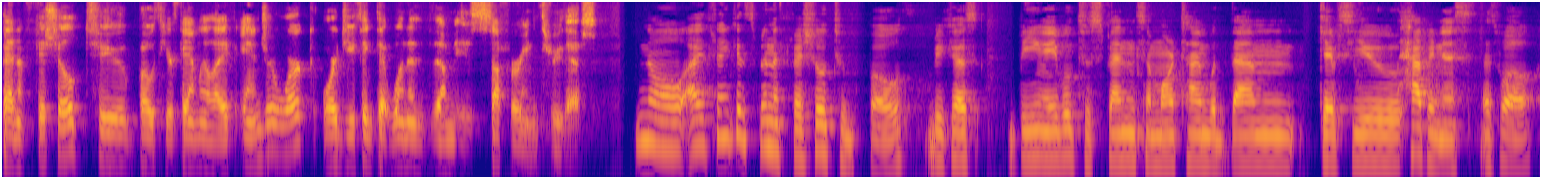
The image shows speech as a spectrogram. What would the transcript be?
beneficial to both your family life and your work or do you think that one of them is suffering through this? No i think it's beneficial to both because being able to spend some more time with them gives you happiness as well.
